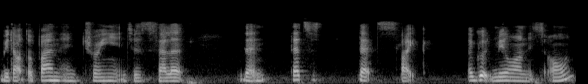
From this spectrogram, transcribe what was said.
without the bun and throwing it into the salad, then that's that's like a good meal on its own.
